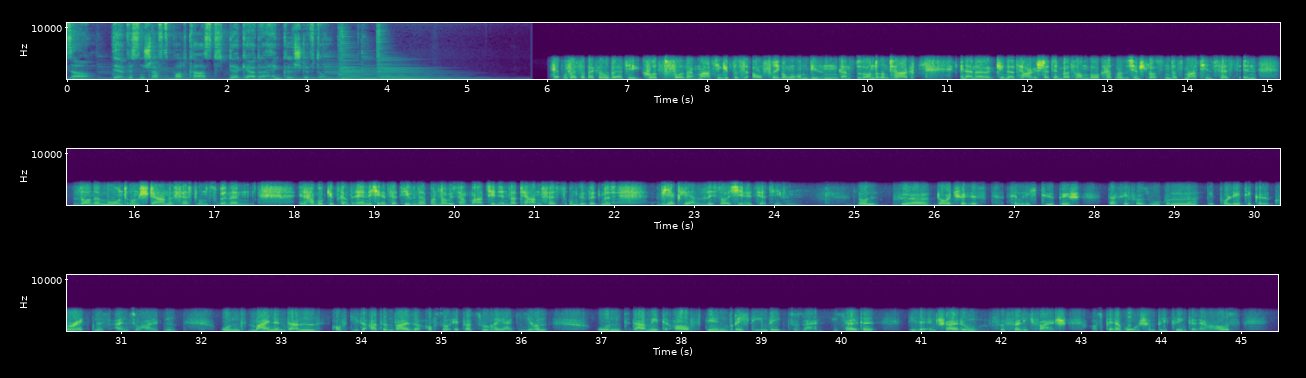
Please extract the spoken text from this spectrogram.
WISA, der Wissenschaftspodcast der Gerda Henkel Stiftung. Herr Professor Becker-Huberti, kurz vor St. Martin gibt es Aufregung um diesen ganz besonderen Tag. In einer Kindertagesstätte in Bad Homburg hat man sich entschlossen, das Martinsfest in Sonne, Mond und Sternefest umzubenennen. In Hamburg gibt es ganz ähnliche Initiativen, da hat man, glaube ich, St. Martin in Laternenfest umgewidmet. Wie erklären Sie sich solche Initiativen? Nun, für Deutsche ist ziemlich typisch, dass sie versuchen, die Political Correctness einzuhalten und meinen dann auf diese Art und Weise auf so etwas zu reagieren und damit auf dem richtigen Weg zu sein. Ich halte diese Entscheidung für völlig falsch. Aus pädagogischem Blickwinkel heraus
